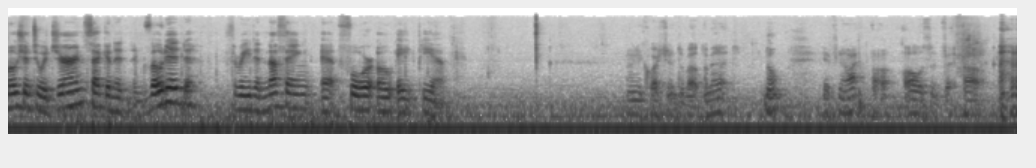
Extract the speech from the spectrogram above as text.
Motion to adjourn, seconded and voted, three to nothing at four oh eight PM. Any questions about the minutes? No? If not, uh, all is in fa- uh,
